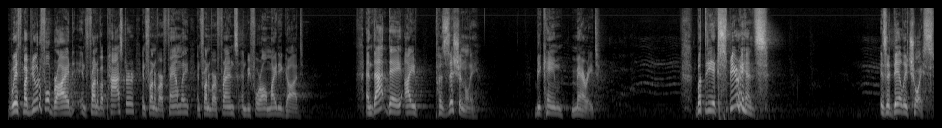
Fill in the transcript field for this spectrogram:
with my beautiful bride in front of a pastor, in front of our family, in front of our friends, and before Almighty God. And that day, I positionally became married. But the experience is a daily choice.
